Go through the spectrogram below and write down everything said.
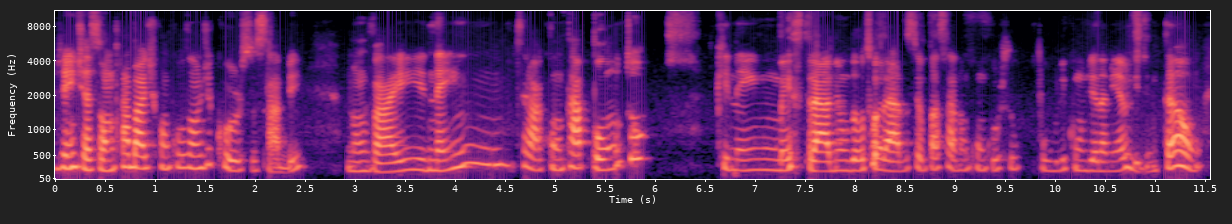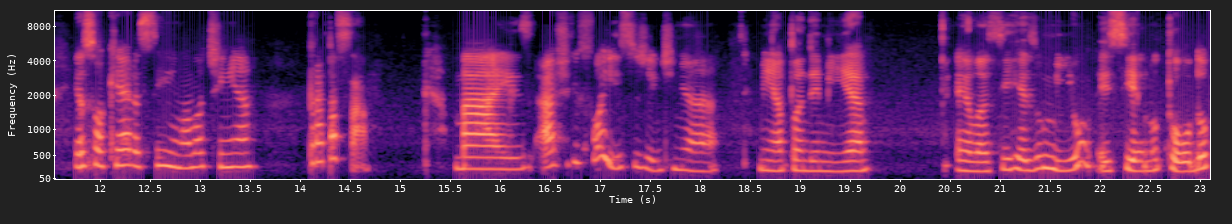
gente, é só um trabalho de conclusão de curso, sabe? Não vai nem, sei lá, contar ponto que nem um mestrado e um doutorado se eu passar num concurso público um dia na minha vida. Então, eu só quero, assim, uma notinha para passar. Mas acho que foi isso, gente. Minha, minha pandemia ela se resumiu esse ano todo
